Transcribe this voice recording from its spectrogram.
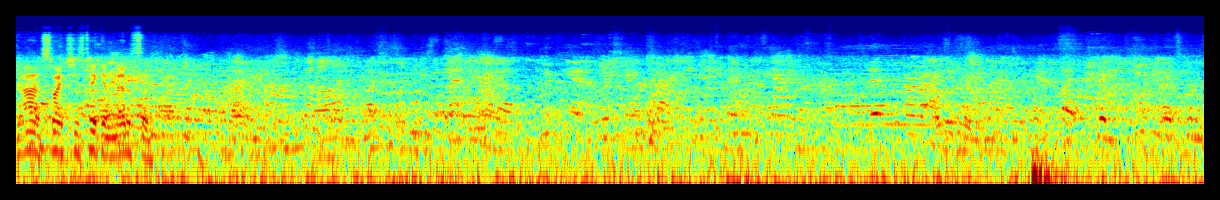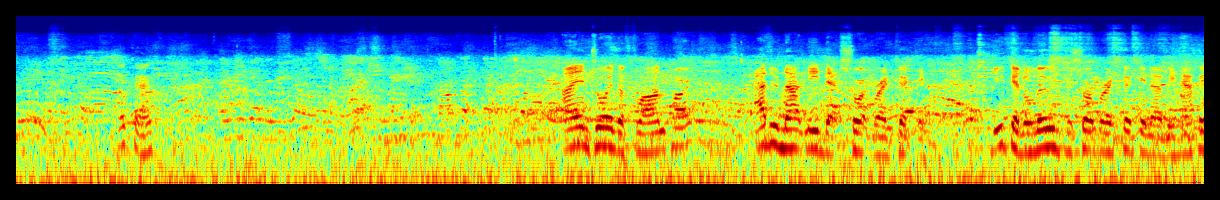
God, it's like she's taking medicine. Okay. I enjoy the flan part. I do not need that shortbread cookie. You could lose the shortbread cookie and I'd be happy.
